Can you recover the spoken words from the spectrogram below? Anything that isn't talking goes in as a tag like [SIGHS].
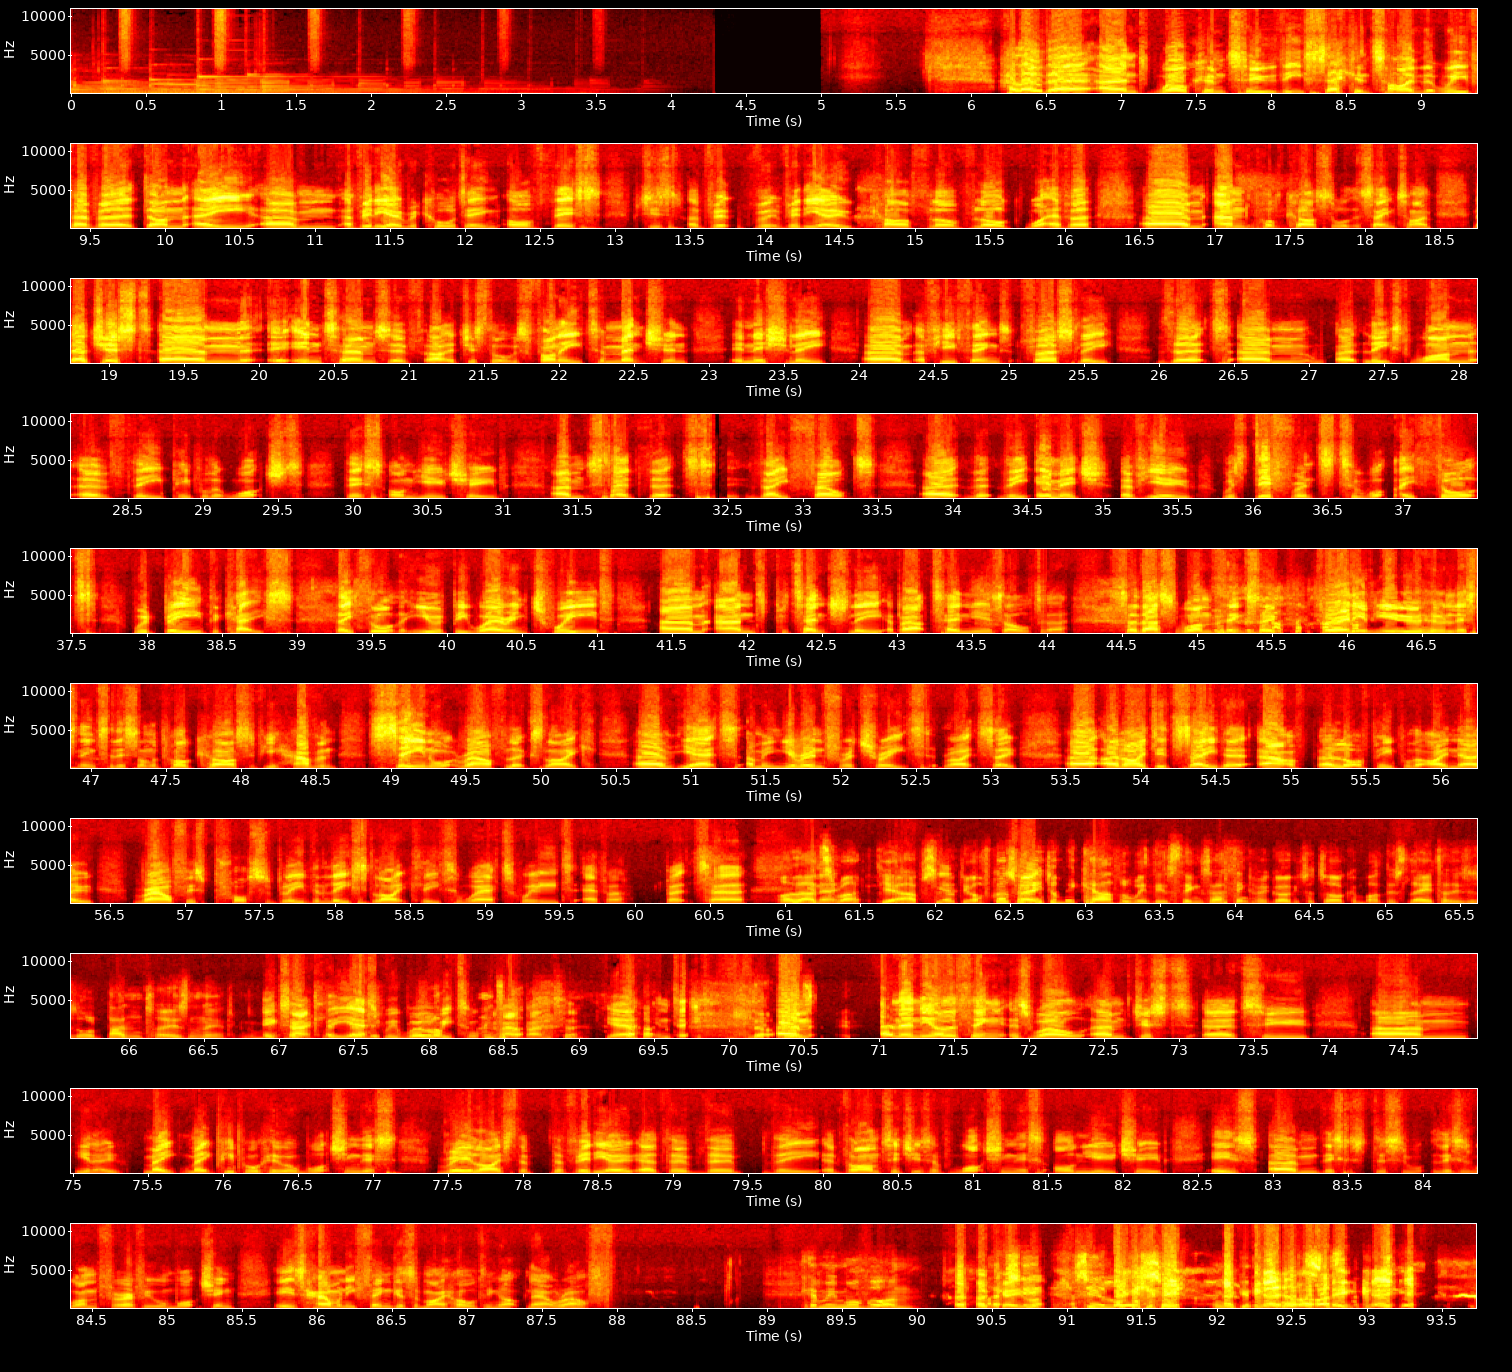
Hello there, and welcome to the second time that we've ever done a um, a video recording of this, which is a vi- vi- video, car vlog, vlog, whatever, um, and podcast all at the same time. Now, just um, in terms of, uh, I just thought it was funny to mention initially um, a few things. Firstly, that um, at least one of the people that watched this on YouTube um, said that they felt uh, that the image of you was different to what they thought would be the case. They thought that you would be wearing tweed um, and potentially about 10 years older. So that's one thing. So for any of you who are listening to this on the podcast, if you haven't seen what Ralph looks like um, yet, I mean, you're in for a treat, right? So, uh, and I did say that out of a lot of people that I know, Ralph is possibly the least likely to wear tweed ever. But uh, oh, that's you know, right. Yeah, absolutely. yeah. Of course, So- we need to be careful with these things. I think we're going to talk about this later. This is all banter, isn't it? Exactly. [LAUGHS] Yes, we will be talking about banter. Yeah, [LAUGHS] indeed. No, Um. And then the other thing as well, um, just uh, to um, you know make make people who are watching this realise the the video uh, the the the advantages of watching this on YouTube is um, this is this is this is one for everyone watching is how many fingers am I holding up now, Ralph? Can we move on? [LAUGHS] Okay, I see, right. I see a lawsuit. [LAUGHS] Okay, right, okay, yeah,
